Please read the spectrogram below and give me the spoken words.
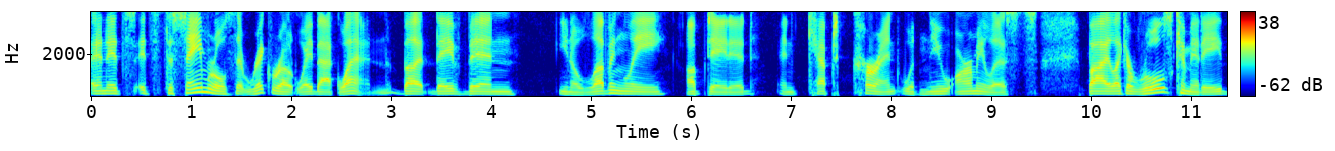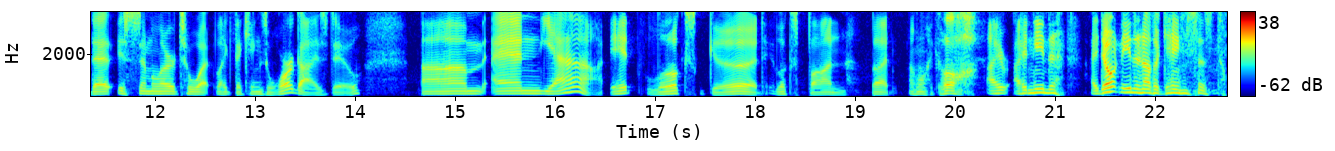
and it's it's the same rules that Rick wrote way back when, but they've been, you know, lovingly updated and kept current with new army lists by like a rules committee that is similar to what like the Kings of War guys do. Um and yeah, it looks good. It looks fun. But I'm like, oh, I, I need a, I don't need another game system,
